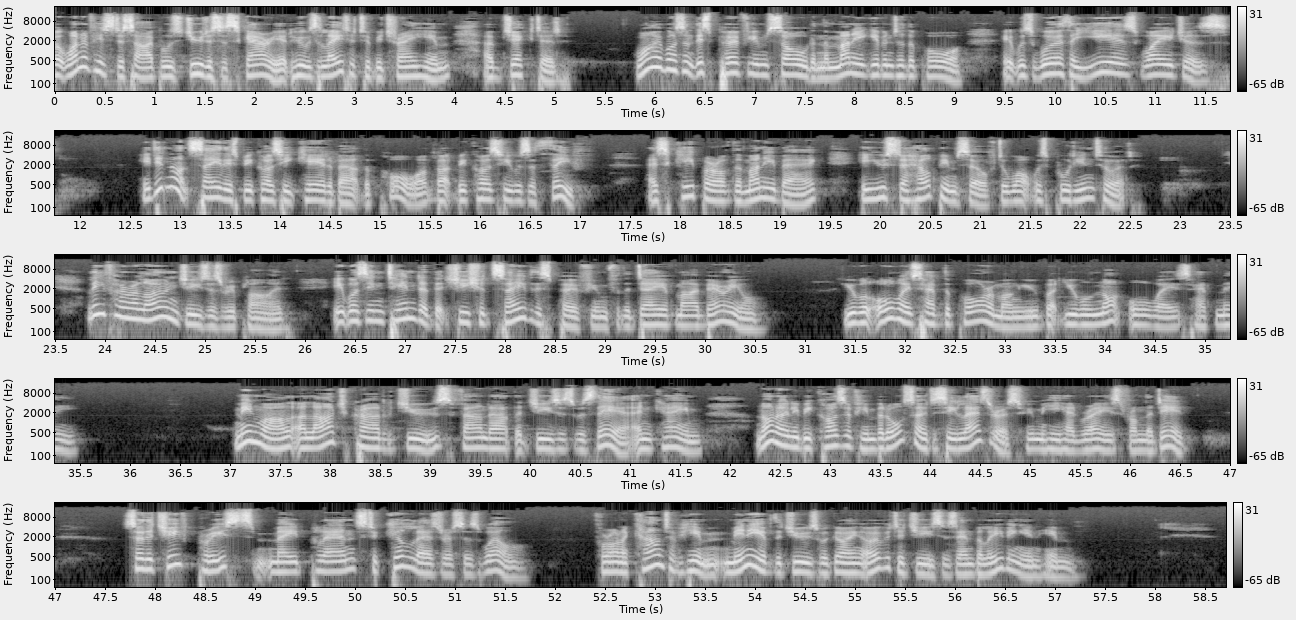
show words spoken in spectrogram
But one of his disciples, Judas Iscariot, who was later to betray him, objected. Why wasn't this perfume sold and the money given to the poor? It was worth a year's wages. He did not say this because he cared about the poor, but because he was a thief. As keeper of the money bag, he used to help himself to what was put into it. Leave her alone, Jesus replied. It was intended that she should save this perfume for the day of my burial. You will always have the poor among you, but you will not always have me. Meanwhile, a large crowd of Jews found out that Jesus was there and came, not only because of him, but also to see Lazarus, whom he had raised from the dead. So the chief priests made plans to kill Lazarus as well for on account of him, many of the Jews were going over to Jesus and believing in him.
